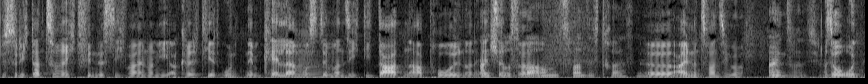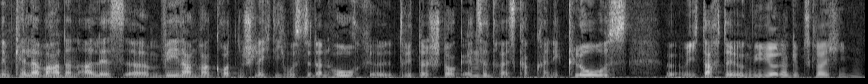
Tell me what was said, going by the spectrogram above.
bis du dich dann zurechtfindest. Ich war ja noch nie akkreditiert. Unten im Keller musste man sich die Daten abholen und Anstoß etc. war um 20, 30? Äh, 21 Uhr. 21 Uhr. So, unten im Keller war dann alles, ähm, WLAN war grottenschlecht schlecht. Ich musste dann hoch, äh, dritter Stock etc. Mhm. Es gab keine Klos. Ich dachte irgendwie, ja, da gibt es gleich ein,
